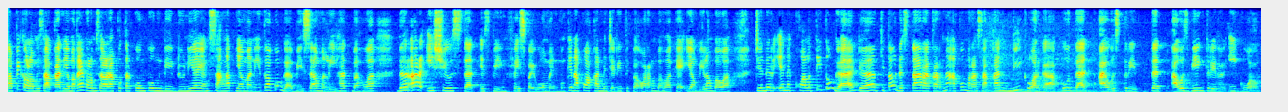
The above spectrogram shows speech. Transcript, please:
tapi kalau misalkan ya makanya kalau misalkan aku terkungkung di dunia yang sangat nyaman itu aku nggak bisa melihat bahwa there are issues that is being faced by women. Mungkin aku akan menjadi tipe orang bahwa kayak yang bilang bahwa gender inequality itu nggak ada. Kita udah setara karena aku merasakan di keluarga aku that I was treated I was being treated equal.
